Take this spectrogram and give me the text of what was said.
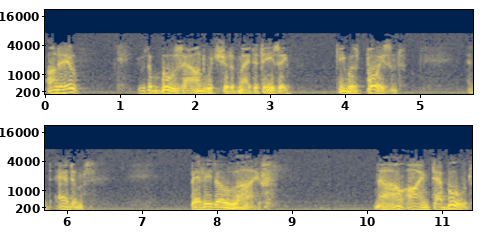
Underhill, he was a booze hound, which should have made it easy. He was poisoned. And Adams, buried alive. Now I'm tabooed.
